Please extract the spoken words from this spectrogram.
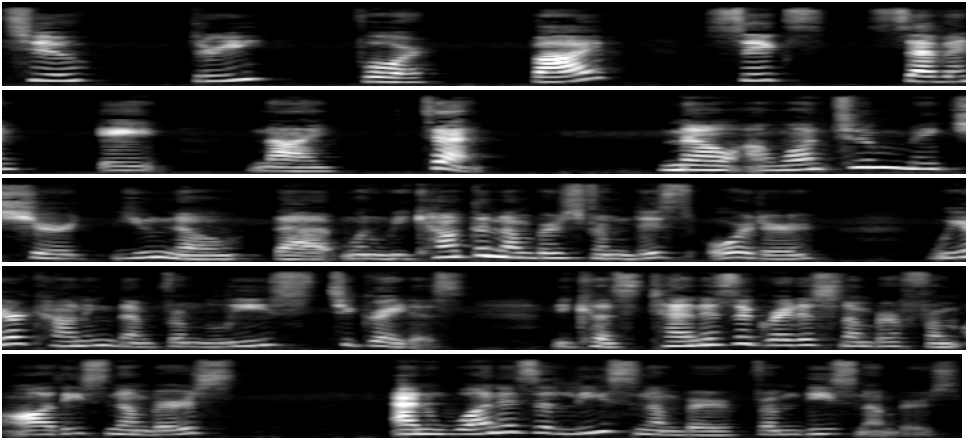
2, 3, 4, 5, 6, 7, 8, 9, 10. Now, I want to make sure you know that when we count the numbers from this order, we are counting them from least to greatest because 10 is the greatest number from all these numbers and 1 is the least number from these numbers.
